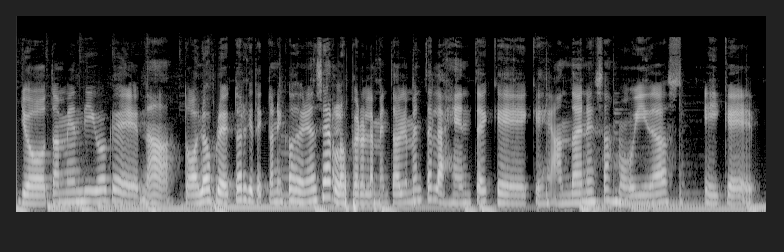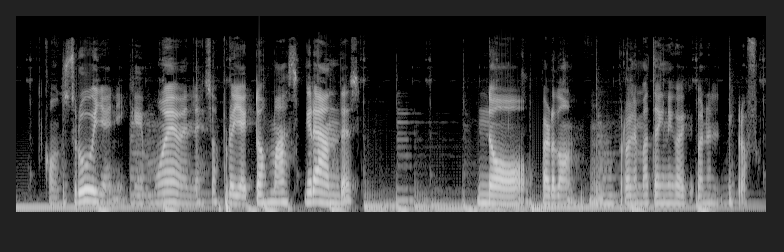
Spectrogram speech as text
yo también digo que nada, todos los proyectos arquitectónicos deberían serlos, pero lamentablemente la gente que, que anda en esas movidas y que construyen y que mueven esos proyectos más grandes, no, perdón, un problema técnico aquí con el micrófono.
